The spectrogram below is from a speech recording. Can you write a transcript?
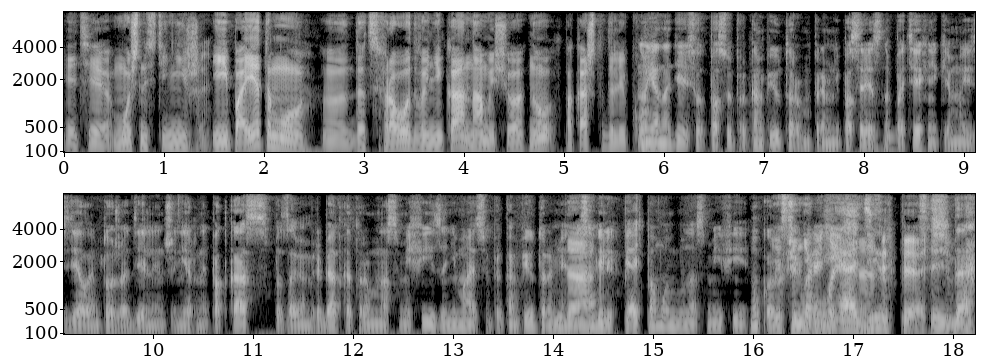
эти мощности ниже. И поэтому э, до цифрового двойника нам еще, ну, пока что далеко. Но я надеюсь, вот по суперкомпьютерам, прям непосредственно по технике, мы сделаем тоже отдельный инженерный подкаст, позовем ребят, которые у нас в МИФИ занимаются суперкомпьютерами. Да. На самом деле их пять, по-моему, у нас в МИФИ. Ну, короче Если не говоря, не больше. один, Их пять. если- да,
